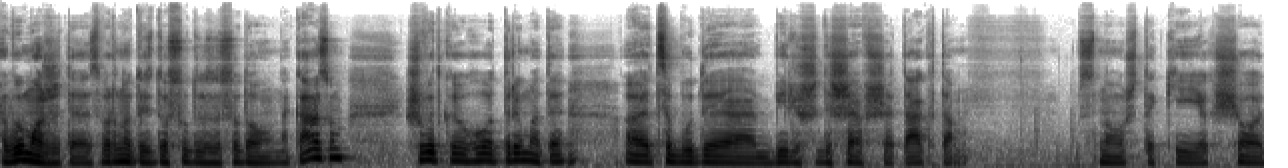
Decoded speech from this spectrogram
Ви можете звернутися до суду за судовим наказом, швидко його отримати. Е, Це буде більш дешевше, так там. Знову ж таки, якщо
